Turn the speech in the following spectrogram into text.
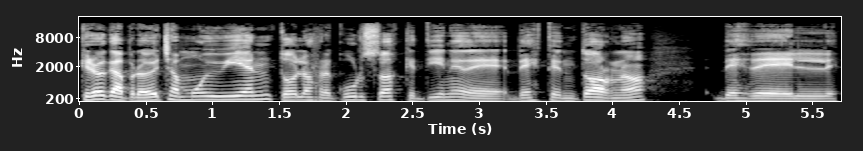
creo que aprovecha muy bien todos los recursos que tiene de, este entorno. Desde el,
